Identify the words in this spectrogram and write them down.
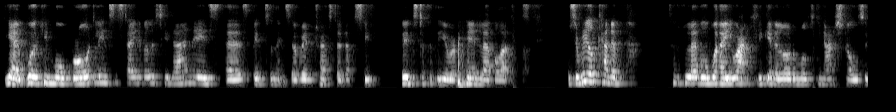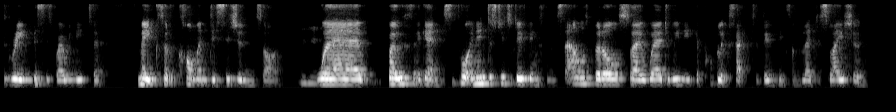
yeah, working more broadly in sustainability then is has been something that's of interest, and obviously doing stuff at the European level. That's it's a real kind of sort of level where you actually get a lot of multinationals agreeing this is where we need to make sort of common decisions on mm-hmm. where both again supporting industry to do things for themselves, but also where do we need the public sector doing things on legislation?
